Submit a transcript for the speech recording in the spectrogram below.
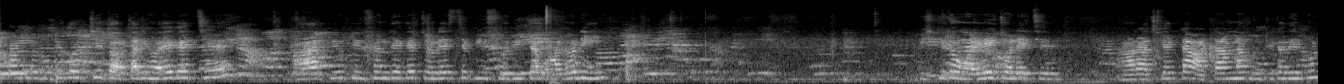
এখন রুটি করছি, তরকারি হয়ে গেছে। আর পিউ টিউশন থেকে চলে এসছে পিউ শরীরটা ভালো নেই। বৃষ্টি তো হয়েই চলেছে। আর আজকে একটা আটা আনলাম, রুটিটা দেখুন।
